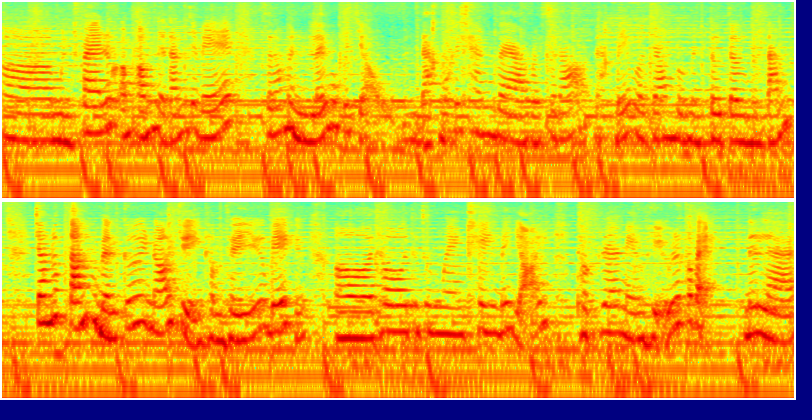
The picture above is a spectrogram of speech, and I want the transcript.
À, mình pha nước ấm ấm để tắm cho bé. Sau đó mình lấy một cái chậu mình đặt một cái khăn vào rồi sau đó đặt bé vào trong rồi mình từ từ mình tắm. Trong lúc tắm thì mình cứ nói chuyện thầm thì với bé kiểu ờ thôi thương thương ngoan khen bé giỏi. Thực ra mèo hiểu đó các bạn nên là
